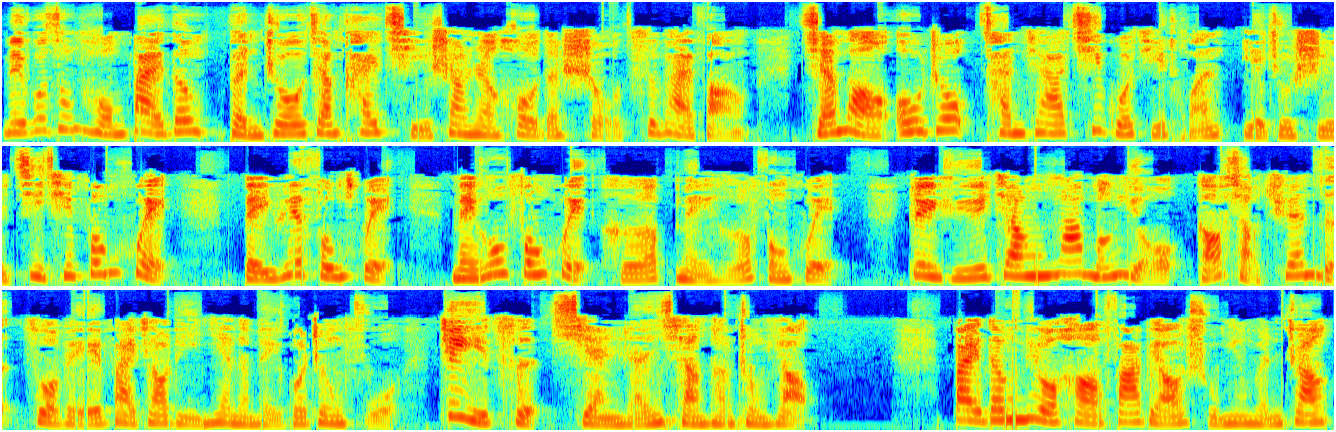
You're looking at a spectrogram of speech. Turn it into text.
美国总统拜登本周将开启上任后的首次外访，前往欧洲参加七国集团，也就是 G7 峰会、北约峰会、美欧峰会和美俄峰会。对于将拉盟友、搞小圈子作为外交理念的美国政府，这一次显然相当重要。拜登六号发表署名文章，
